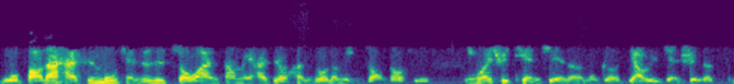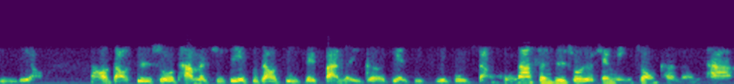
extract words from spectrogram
播报，但还是目前就是收案上面还是有很多的民众都是因为去填写了那个钓鱼简讯的资料，然后导致说他们其实也不知道自己被办了一个电子支付账户，那甚至说有些民众可能他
